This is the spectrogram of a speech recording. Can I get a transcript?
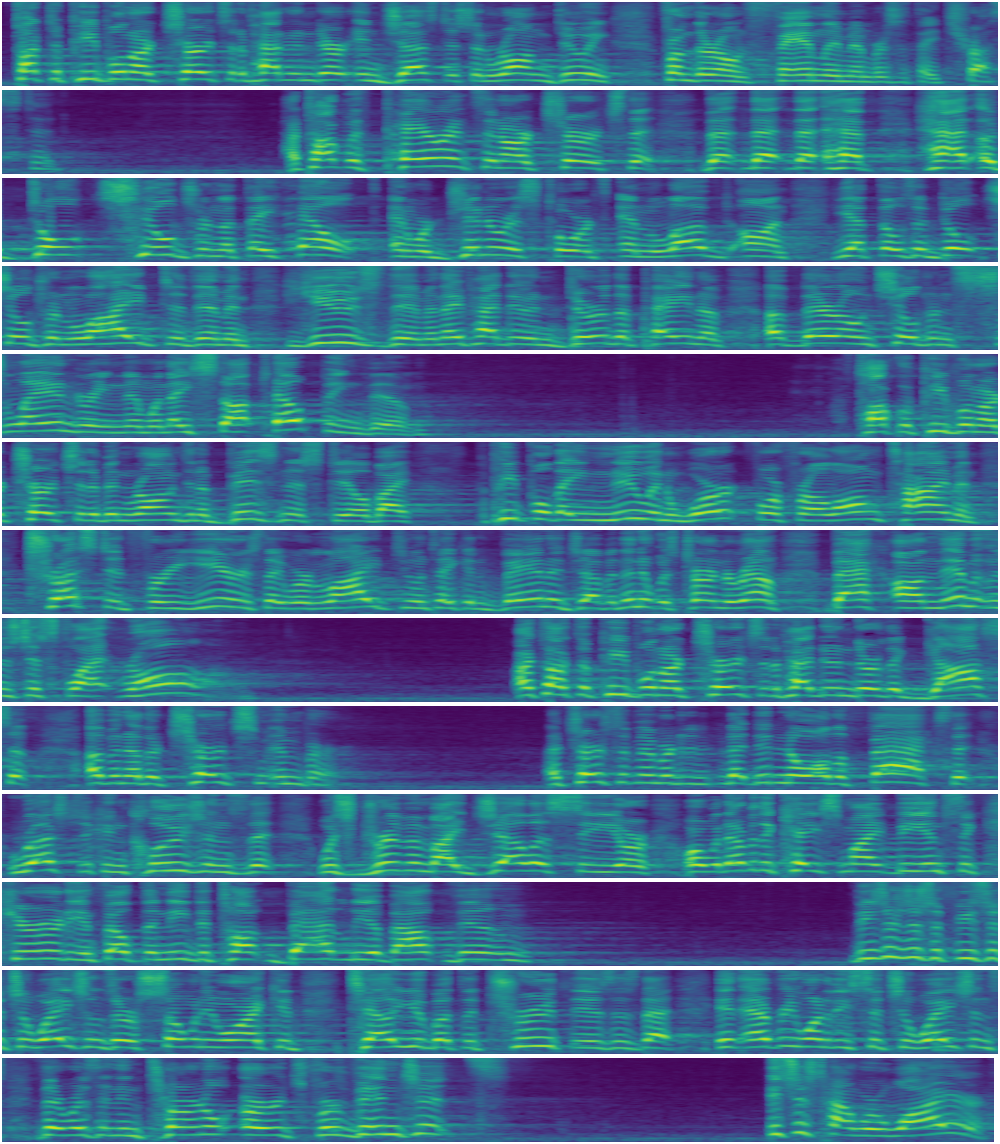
Talk to people in our church that have had to endure injustice and wrongdoing from their own family members that they trusted. I talk with parents in our church that, that, that, that have had adult children that they helped and were generous towards and loved on, yet those adult children lied to them and used them, and they've had to endure the pain of, of their own children slandering them when they stopped helping them. Talk with people in our church that have been wronged in a business deal by people they knew and worked for for a long time and trusted for years. They were lied to and taken advantage of, and then it was turned around back on them. It was just flat wrong. I talked to people in our church that have had to endure the gossip of another church member. A church member that didn't know all the facts, that rushed to conclusions, that was driven by jealousy or, or whatever the case might be, insecurity, and felt the need to talk badly about them. These are just a few situations. There are so many more I could tell you, but the truth is, is that in every one of these situations, there was an internal urge for vengeance. It's just how we're wired.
